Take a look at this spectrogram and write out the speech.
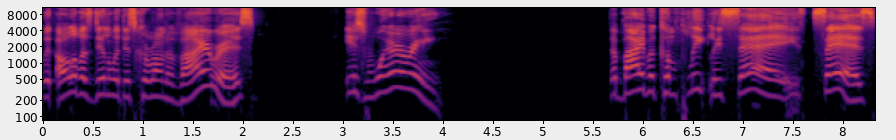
with all of us dealing with this coronavirus is worrying. The Bible completely says says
